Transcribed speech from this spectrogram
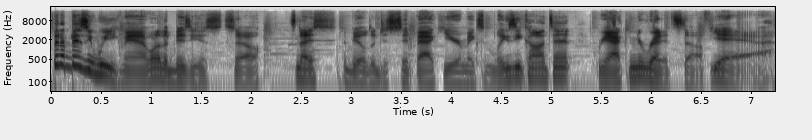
been a busy week, man. One of the busiest. So it's nice to be able to just sit back here, and make some lazy content, reacting to Reddit stuff. Yeah.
